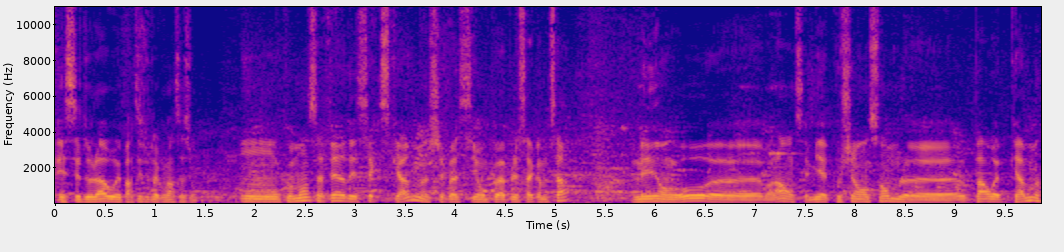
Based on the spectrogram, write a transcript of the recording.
et c'est de là où est partie toute la conversation. On commence à faire des sex cams, je sais pas si on peut appeler ça comme ça, mais en gros, euh, voilà, on s'est mis à coucher ensemble euh, par webcam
